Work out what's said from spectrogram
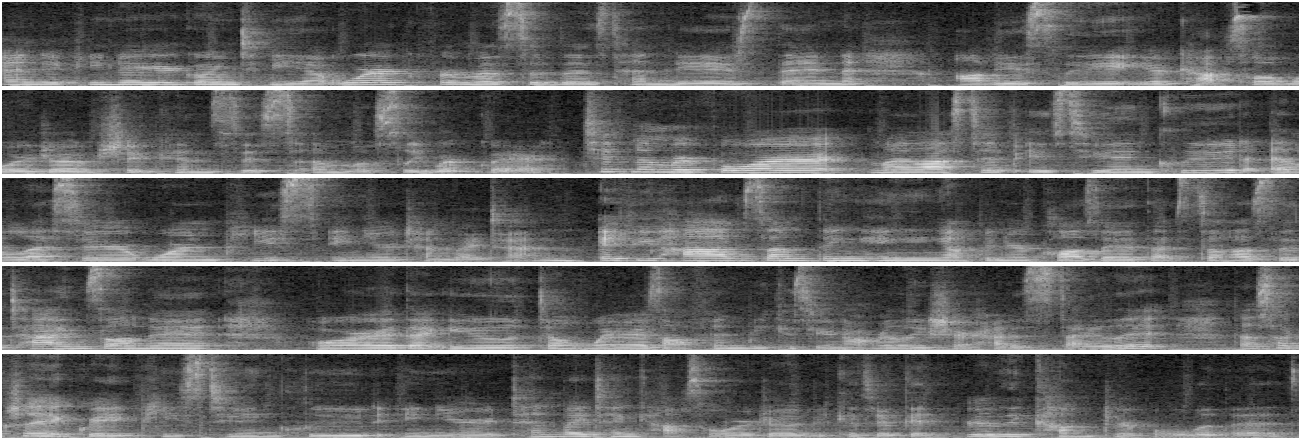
and if you know you're going to be at work for most of those 10 days, then obviously your capsule wardrobe should consist of mostly workwear. Tip number four, my last tip is to include a lesser worn piece in your 10 by 10. If you have something hanging up in your closet that still has the tags on it, or that you don't wear as often because you're not really sure how to style it, that's actually a great piece to include in your 10 by 10 capsule wardrobe because you'll get really comfortable with it.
